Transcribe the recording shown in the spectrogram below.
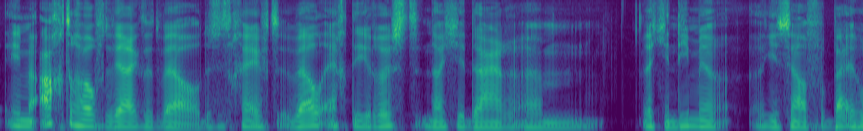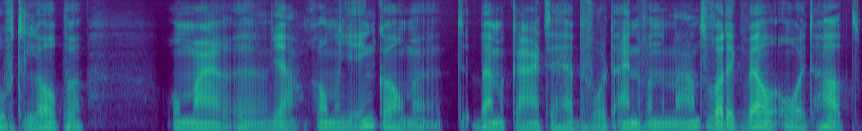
in mijn achterhoofd werkt het wel. Dus het geeft wel echt die rust dat je daar, dat je niet meer jezelf voorbij hoeft te lopen om maar, eh, ja, gewoon je inkomen te- bij elkaar te hebben voor het einde van de maand, wat ik wel ooit had.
